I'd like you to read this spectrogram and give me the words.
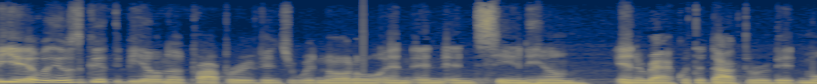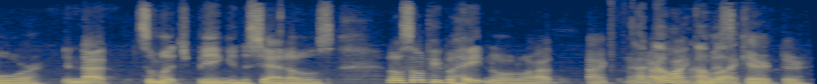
but yeah, it was, it was good to be on a proper adventure with Nardole and, and, and seeing him interact with the doctor a bit more and not so much being in the shadows. I know some people hate Nardole. I I, I I, like I him as a like him. character.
